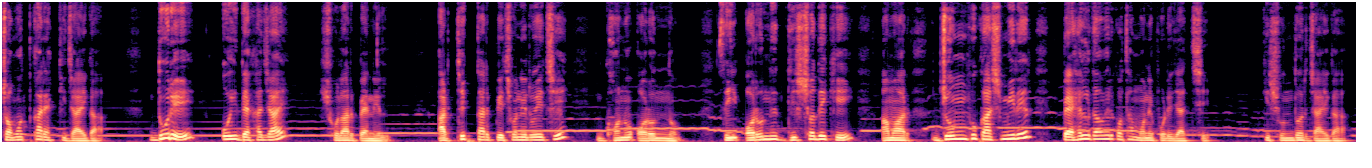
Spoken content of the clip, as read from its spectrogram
চমৎকার একটি জায়গা। দূরে ওই দেখা যায় সোলার প্যানেল, আর ঠিক তার পেছনে রয়েছে ঘন অরণ্য। সেই অরণ্যের দৃশ্য দেখে আমার জম্মু কাশ্মীরের পেহেলগাঁওয়ের কথা মনে পড়ে যাচ্ছে। কি সুন্দর জায়গা।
